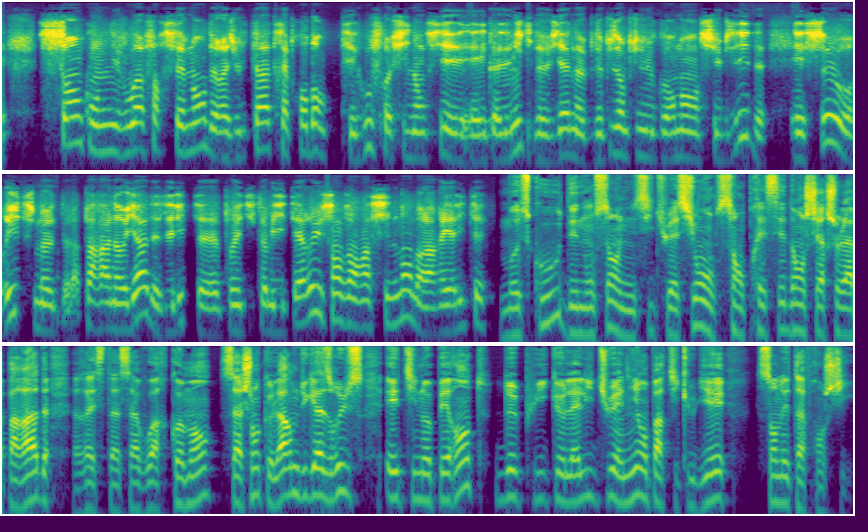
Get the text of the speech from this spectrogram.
sans qu'on y voit forcément de résultats très probants. Ces gouffres financiers et économiques deviennent de plus en plus gourmands en subsides, et ce au rythme de la paranoïa des euh, politico-militaires russes, sans enracinement dans la réalité. Moscou, dénonçant une situation sans précédent, cherche la parade. Reste à savoir comment, sachant que l'arme du gaz russe est inopérante depuis que la Lituanie en particulier s'en est affranchie.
